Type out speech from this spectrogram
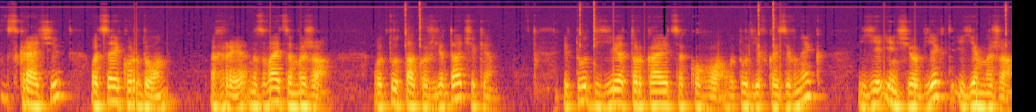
в скретчі оцей кордон гри називається межа. Отут також є датчики, і тут є торкається кого. Отут є вказівник, є інший об'єкт і є межа.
